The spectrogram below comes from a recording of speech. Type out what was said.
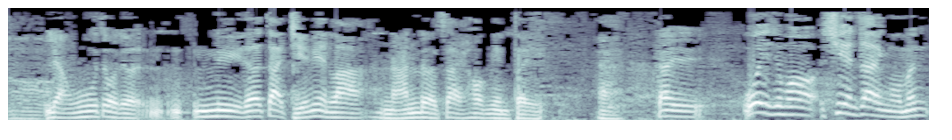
哦两夫妇做的，嗯女的在前面拉，男的在后面背，啊，但为什么现在我们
